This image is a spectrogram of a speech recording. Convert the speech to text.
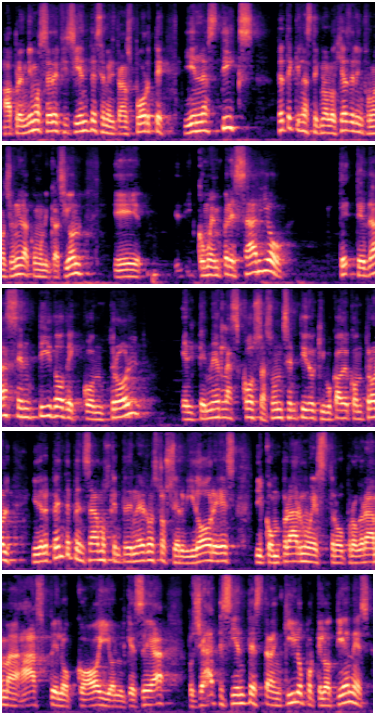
aprendimos a ser eficientes en el transporte y en las TICs. Fíjate que en las tecnologías de la información y la comunicación eh, como empresario te, da sentido de control el tener las cosas, un sentido equivocado de control. Y de repente pensábamos que en tener nuestros servidores y comprar nuestro programa Aspel o COI o el que sea, pues ya te sientes tranquilo porque lo tienes.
